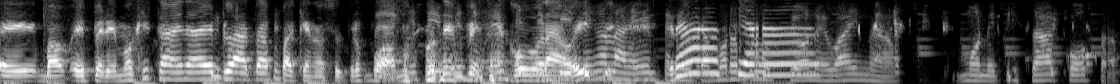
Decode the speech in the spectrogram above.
Eh, va- esperemos que esta vaina de plata para que nosotros podamos empezar a inviten, cobrar, ¿oíste? a la gente, necesitamos Gracias. vaina, monetizar cosas.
